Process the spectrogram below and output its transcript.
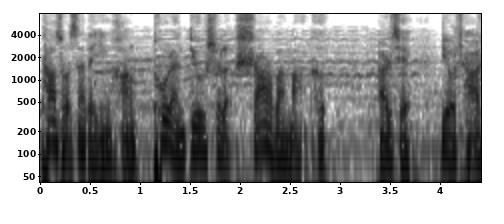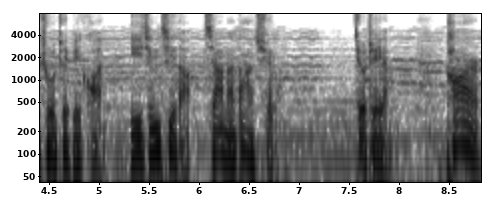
他所在的银行突然丢失了十二万马克，而且又查出这笔款已经寄到加拿大去了。就这样，卡尔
